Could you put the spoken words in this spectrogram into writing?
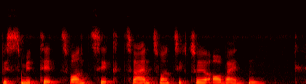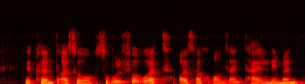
bis Mitte 2022 zu erarbeiten. Ihr könnt also sowohl vor Ort als auch online teilnehmen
